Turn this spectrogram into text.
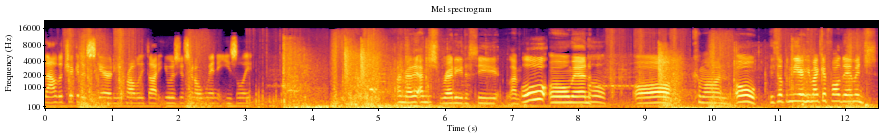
now the chicken is scared. He probably thought he was just gonna win easily. I'm ready. I'm just ready to see. I'm, Oh, oh man. oh, Oh, come on. Oh, he's up in the air. He might get fall damage.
